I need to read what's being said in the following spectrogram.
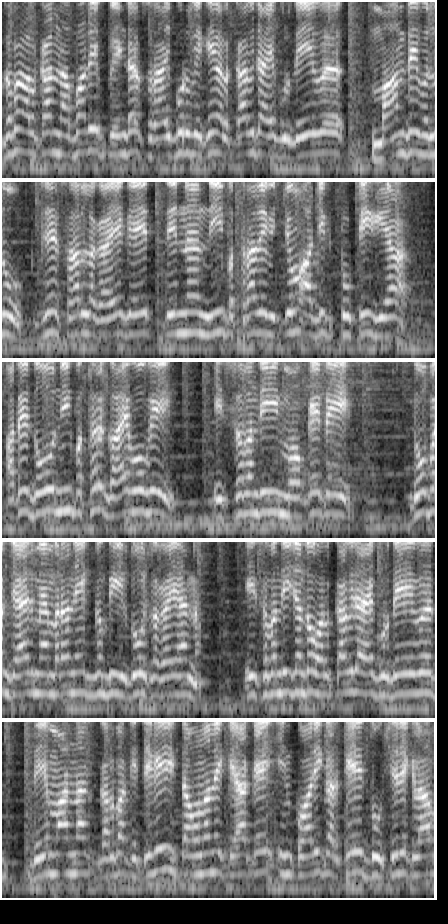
ਸਭਾ ਹਲਕਾ ਨਾਭਾ ਦੇ ਪਿੰਡ ਸਰਾਜਪੁਰ ਵਿਖੇ ਹਲਕਾ ਵਿਧਾਇਕ ਗੁਰਦੇਵ ਮਾਨ ਦੇ ਵੱਲੋਂ ਪਿਛਲੇ ਸਾਲ ਲਗਾਏ ਗਏ ਤਿੰਨ ਨੀਂਹ ਪੱਥਰਾਂ ਦੇ ਵਿੱਚੋਂ ਅੱਜ ਇੱਕ ਟੁੱਟ ਗਿਆ ਅਤੇ ਦੋ ਨੀਂਹ ਪੱਥਰ ਗਾਇਬ ਹੋ ਗਏ। ਇਸ ਸੰਬੰਧੀ ਮੌਕੇ ਤੇ ਦੋ ਪੰਚਾਇਤ ਮੈਂਬਰਾਂ ਨੇ ਗੰਭੀਰ ਦੋਸ਼ ਲਗਾਏ ਹਨ। ਇਸ ਸੰਬੰਧੀ ਜਦੋਂ ਹਲਕਾ ਵਿਧਾਇਕ ਗੁਰਦੇਵ ਦੇਵ ਮਾਨ ਨਾਲ ਗੱਲਬਾਤ ਕੀਤੀ ਗਈ ਤਾਂ ਉਹਨਾਂ ਨੇ ਕਿਹਾ ਕਿ ਇਨਕੁਆਇਰੀ ਕਰਕੇ ਦੋਸ਼ੀ ਦੇ ਖਿਲਾਫ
